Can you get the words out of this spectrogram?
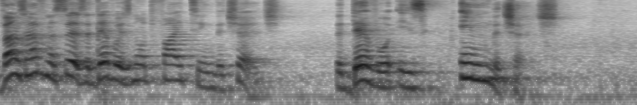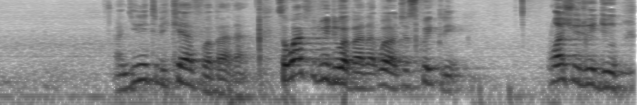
Vance Havner says the devil is not fighting the church, the devil is in the church. And you need to be careful about that. So, what should we do about that? Well, just quickly, what should we do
